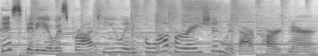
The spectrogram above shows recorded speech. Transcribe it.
This video is brought to you in cooperation with our partner,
